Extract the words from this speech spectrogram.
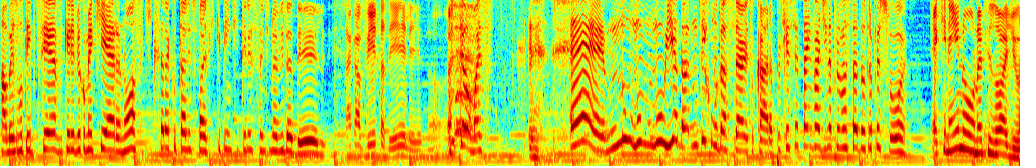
Ao mesmo tempo que você ia querer ver como é que era. Nossa, o que, que será que o Thales faz? O que, que tem de interessante na vida dele? Na gaveta dele. no- Então, mas. É, não, não, não ia dar. Não tem como dar certo, cara, porque você tá invadindo a privacidade da outra pessoa. É que nem no, no episódio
